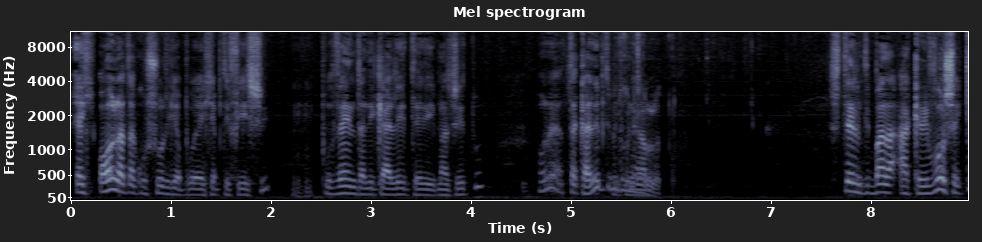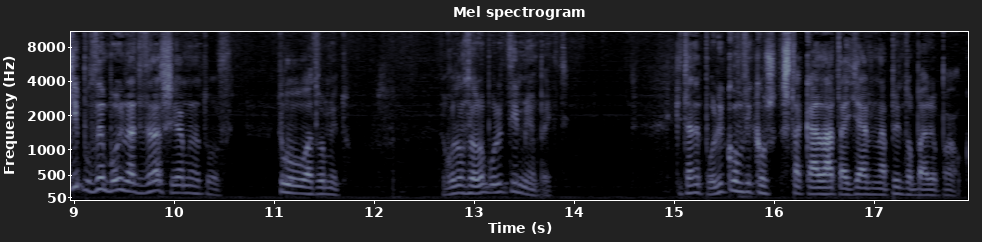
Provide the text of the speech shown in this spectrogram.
έχει όλα τα κουσούρια που έχει από τη φύση, Μμμ. που δεν ήταν οι καλύτεροι μαζί του. Ωραία, τα καλύπτει με Με το το μυαλό. μυαλό του. Στέλνει την μπάλα ακριβώς εκεί που δεν μπορεί να αντιδράσει η άμυνα του όφη, του ατρωμίτου. Εγώ τον θεωρώ πολύ τίμιο παίκτη. Και ήταν πολύ κομβικός στα καλά τα Γιάννη πριν τον πάρει ο Πάοκ.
